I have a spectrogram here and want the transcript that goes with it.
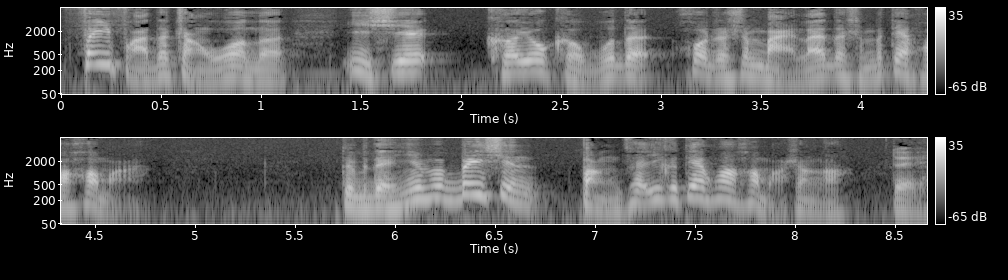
非法的掌握了一些可有可无的，或者是买来的什么电话号码，对不对？因为微信绑在一个电话号码上啊。对，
